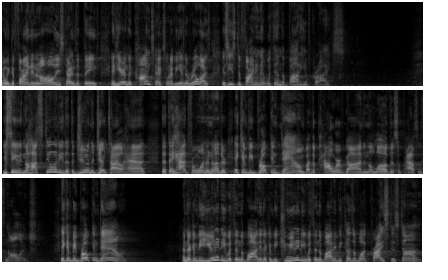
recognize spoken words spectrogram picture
and we define it in all these kinds of things. And here in the context, what I begin to realize is He's defining it within the body of Christ. You see, in the hostility that the Jew and the Gentile had, that they had for one another, it can be broken down by the power of God and the love that surpasses knowledge. It can be broken down. And there can be unity within the body, there can be community within the body because of what Christ has done.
